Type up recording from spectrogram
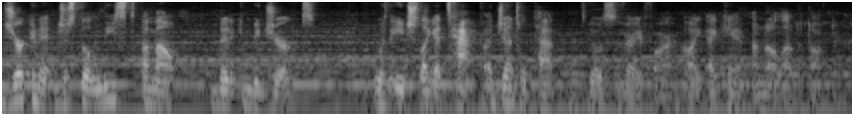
jerking it just the least amount that it can be jerked with each like a tap, a gentle tap. that goes very far. I I can't. I'm not allowed to talk to her.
